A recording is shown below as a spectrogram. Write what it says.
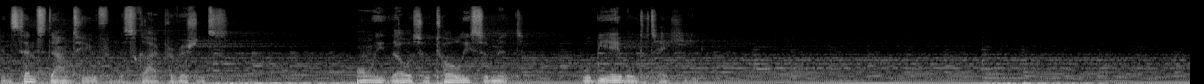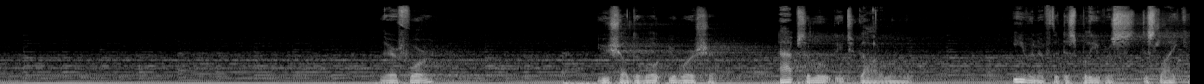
and sends down to you from the sky provisions. Only those who totally submit will be able to take heed. Therefore, you shall devote your worship absolutely to God alone, even if the disbelievers dislike it.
